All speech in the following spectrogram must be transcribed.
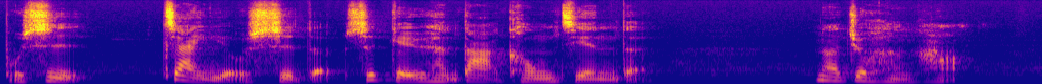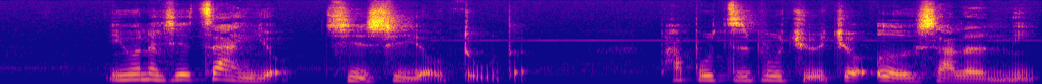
不是占有式的，是给予很大空间的，那就很好。因为那些占有其实是有毒的，他不知不觉就扼杀了你，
